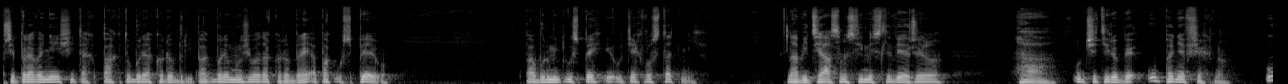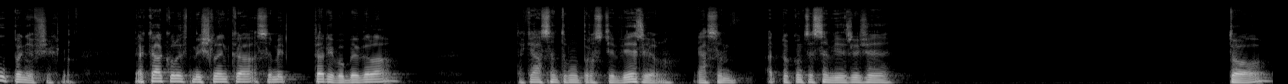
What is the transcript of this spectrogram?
připravenější, tak pak to bude jako dobrý. Pak bude můj život jako dobrý a pak uspěju. Pak budu mít úspěch i u těch ostatních. Navíc já jsem svým mysli věřil ha, v určitý době úplně všechno. Úplně všechno. Jakákoliv myšlenka se mi tady objevila, tak já jsem tomu prostě věřil. Já jsem a dokonce jsem věřil, že to,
